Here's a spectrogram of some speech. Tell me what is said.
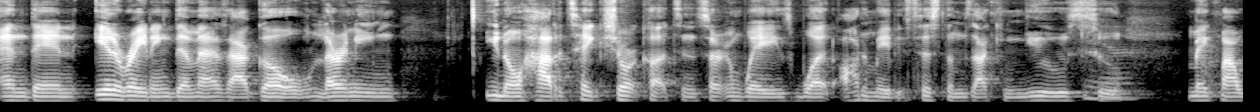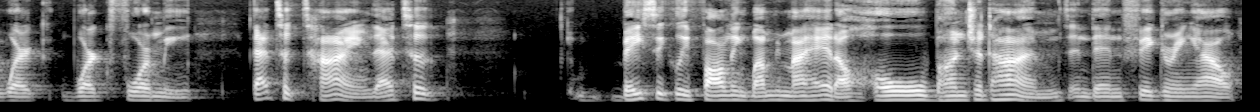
and then iterating them as I go, learning, you know, how to take shortcuts in certain ways, what automated systems I can use to make my work work for me. That took time. That took basically falling, bumping my head a whole bunch of times, and then figuring out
